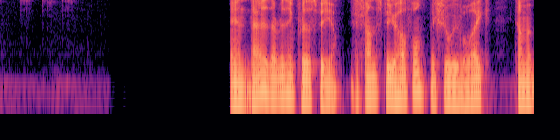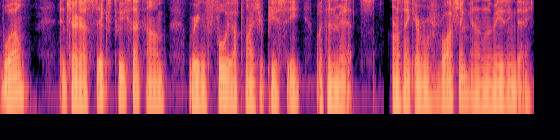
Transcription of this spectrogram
And that is everything for this video. If you found this video helpful, make sure to leave a like, comment below, and check out stixtweaks.com where you can fully optimize your PC within minutes. I want to thank everyone for watching and have an amazing day.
